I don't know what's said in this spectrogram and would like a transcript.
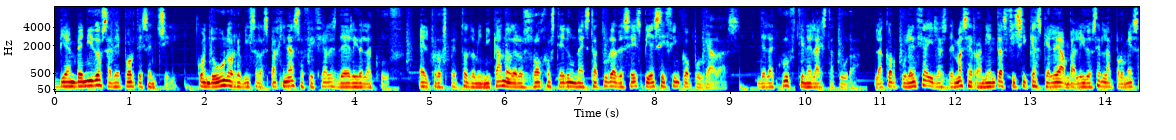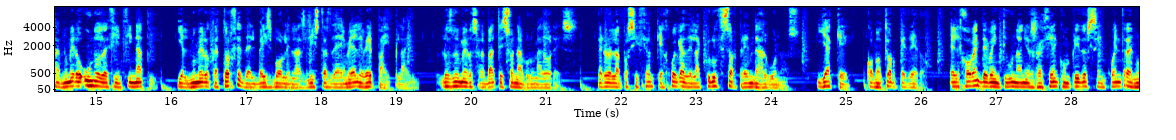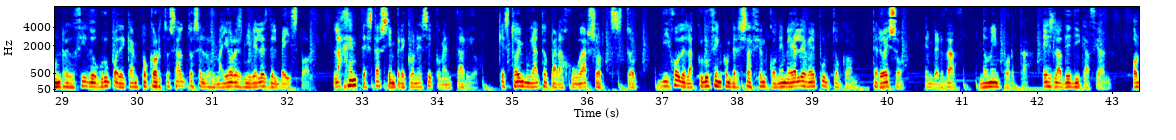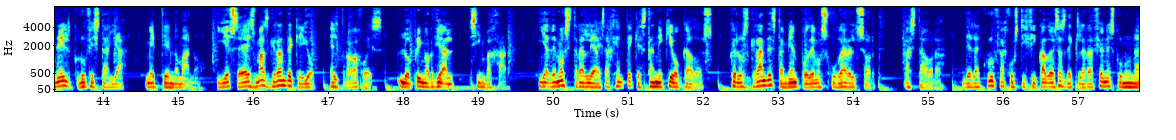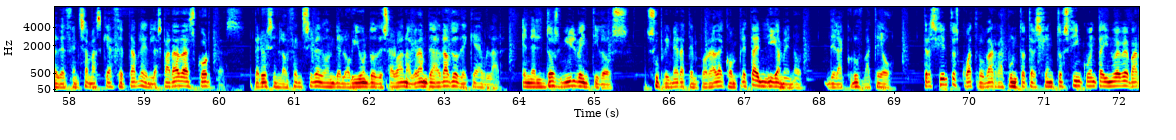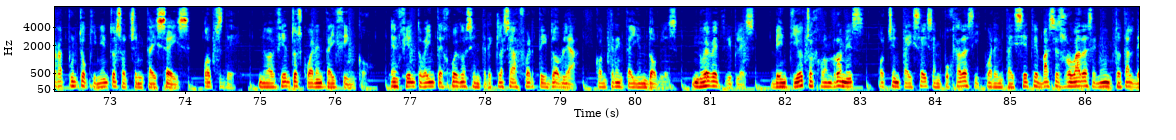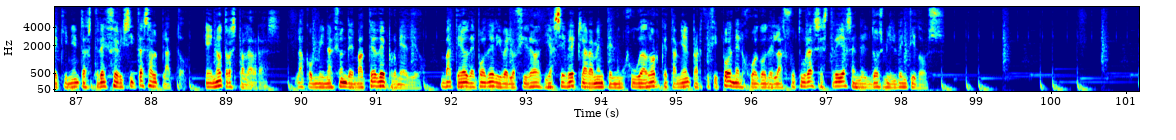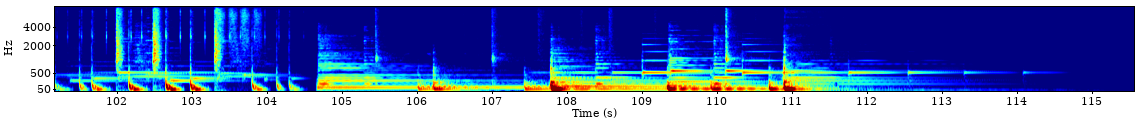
Bienvenidos a Deportes en Chile. Cuando uno revisa las páginas oficiales de Eli de la Cruz, el prospecto dominicano de los rojos tiene una estatura de 6 pies y 5 pulgadas. De la Cruz tiene la estatura, la corpulencia y las demás herramientas físicas que le han valido ser la promesa número 1 de Cincinnati, y el número 14 del béisbol en las listas de MLB Pipeline. Los números al bate son abrumadores pero la posición que juega de la Cruz sorprende a algunos, ya que, como torpedero, el joven de 21 años recién cumplidos se encuentra en un reducido grupo de campo cortos altos en los mayores niveles del béisbol. La gente está siempre con ese comentario, que estoy muy alto para jugar shortstop, dijo de la Cruz en conversación con MLB.com. Pero eso, en verdad, no me importa, es la dedicación. O'Neill Cruz está allá, metiendo mano, y ese es más grande que yo. El trabajo es, lo primordial, sin bajar y a demostrarle a esa gente que están equivocados, que los grandes también podemos jugar el short. Hasta ahora, De la Cruz ha justificado esas declaraciones con una defensa más que aceptable en las paradas cortas, pero es en la ofensiva donde el oriundo de Sabana Grande ha dado de qué hablar. En el 2022, su primera temporada completa en Liga Menor, De la Cruz bateó 304 barra punto 359 barra punto 586, OPS de 945 en 120 juegos entre clase A fuerte y AA, con 31 dobles, 9 triples, 28 jonrones, 86 empujadas y 47 bases robadas en un total de 513 visitas al plato. En otras palabras, la combinación de bateo de promedio, bateo de poder y velocidad ya se ve claramente en un jugador que también participó en el juego de las futuras estrellas en el 2022.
